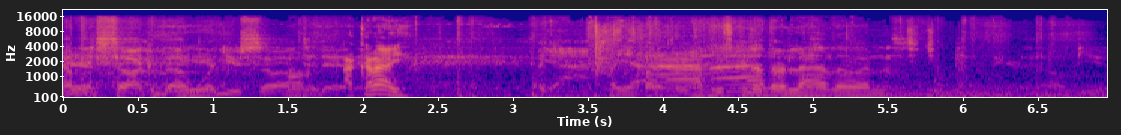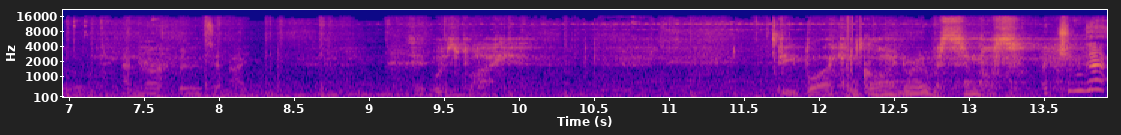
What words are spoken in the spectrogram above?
Now let's talk about what you saw Oh, today. ah, caray. Allá. Allá. Ah, busca el otro lado. Ah, no, espérense. Ay. It was black. Deep black and glowing red with symbols. Ah, chinga.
